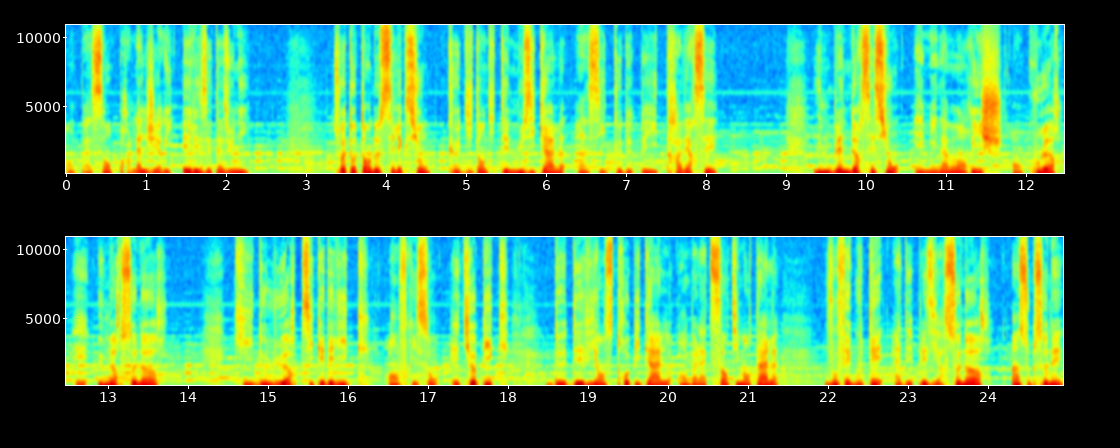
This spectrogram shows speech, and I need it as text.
en passant par l'Algérie et les États-Unis. Soit autant de sélections que d'identités musicales ainsi que de pays traversés. Une Blender Session éminemment riche en couleurs et humeurs sonores, qui de lueurs psychédéliques en frissons éthiopiques, de déviance tropicale en balade sentimentale, vous fait goûter à des plaisirs sonores insoupçonnés.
